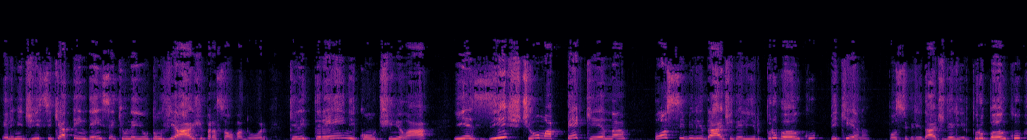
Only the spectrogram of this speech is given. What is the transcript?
Ele me disse que a tendência é que o Neilton viaje para Salvador, que ele treine com o time lá, e existe uma pequena possibilidade dele ir para o banco, pequena possibilidade dele ir para o banco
